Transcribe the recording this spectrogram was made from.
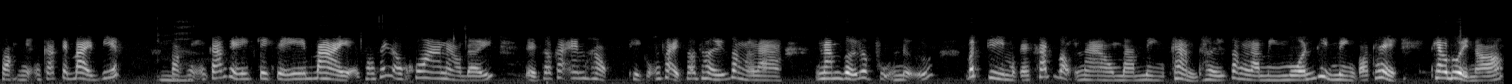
hoặc những các cái bài viết ừ. hoặc những các cái cái cái bài ở trong sách giáo khoa nào đấy để cho các em học thì cũng phải cho thấy rằng là nam giới và phụ nữ bất kỳ một cái khát vọng nào mà mình cảm thấy rằng là mình muốn thì mình có thể theo đuổi nó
